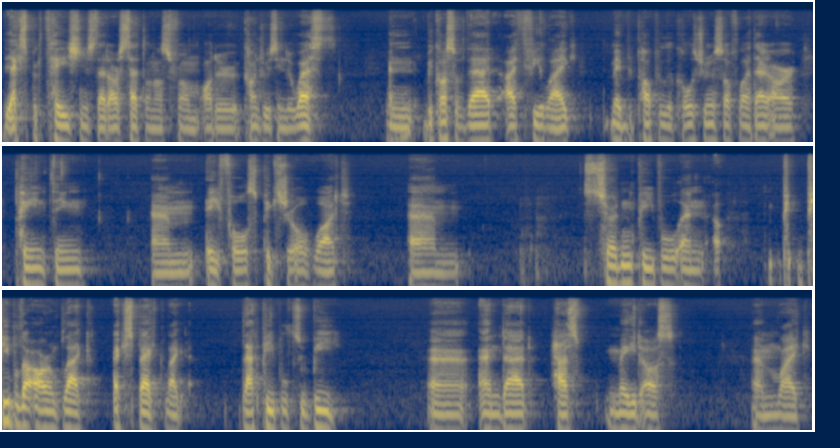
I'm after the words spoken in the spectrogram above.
the expectations that are set on us from other countries in the West, and because of that, I feel like maybe popular culture and stuff like that are painting um, a false picture of what um, certain people and uh, people that aren't black expect, like black people to be, uh, and that has made us um, like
